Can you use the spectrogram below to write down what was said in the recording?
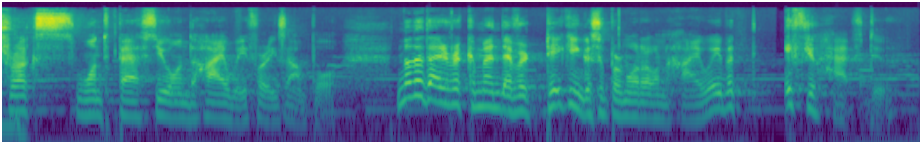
trucks won't pass you on the highway, for example. Not that I recommend ever taking a supermoto on a highway, but if you have to.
